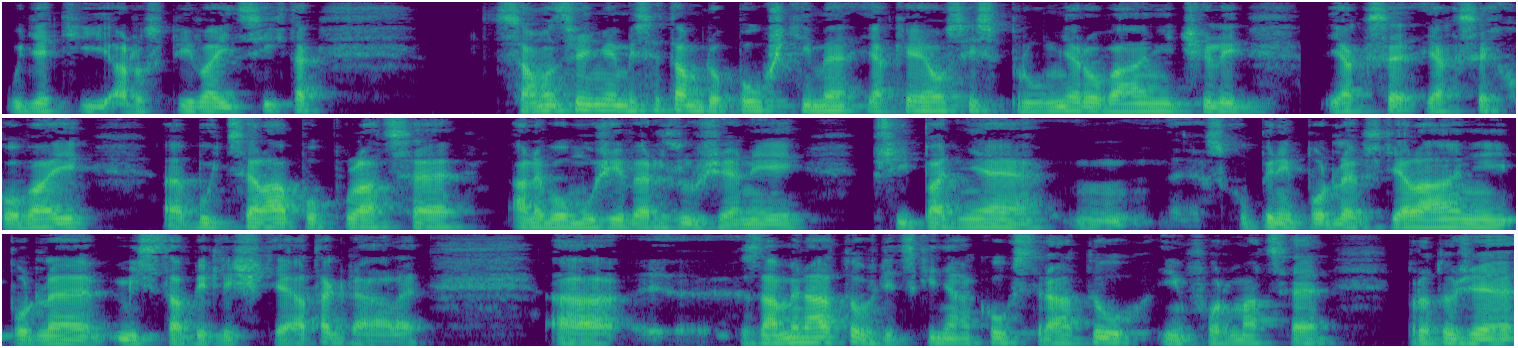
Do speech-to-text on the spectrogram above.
u dětí a dospívajících, tak Samozřejmě my se tam dopouštíme jakéhosi zprůměrování, čili jak se, jak se chovají eh, buď celá populace, anebo muži versus ženy, případně mm, skupiny podle vzdělání, podle místa bydliště a tak dále. A eh, znamená to vždycky nějakou ztrátu informace, protože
